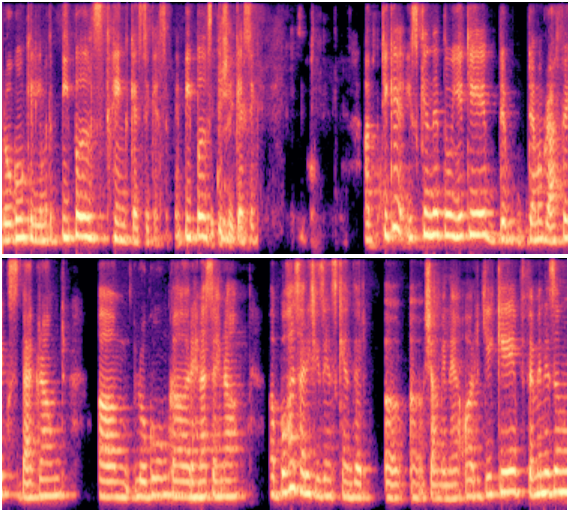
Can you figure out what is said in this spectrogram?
لوگوں کے لیے مطلب پیپلز تھنک کیسے کہہ سکتے ہیں؟ پیپلز تھنک کیسے ٹھیک ہے اس کے اندر تو یہ کہ ڈیموگرافکس بیک گراؤنڈ لوگوں کا رہنا سہنا بہت ساری چیزیں اس کے اندر شامل ہیں۔ اور یہ کہ فیمنزم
